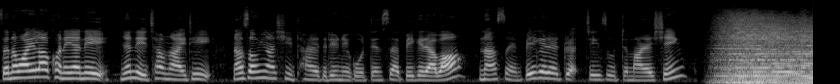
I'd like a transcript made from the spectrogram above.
ဇန်နဝါရီလ9ရက်နေ့ညနေ6နာရီထိနောက်ဆုံးရရှိထားတဲ့သတင်းတွေကိုတင်ဆက်ပေးခဲ့တာပါ။နားဆင်ပေးခဲ့တဲ့အတွက်ကျေးဇူးတင်ပါတယ်ရှင်။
